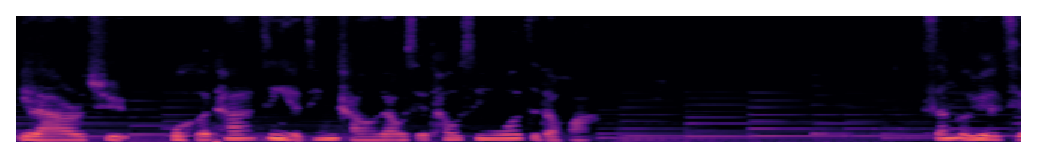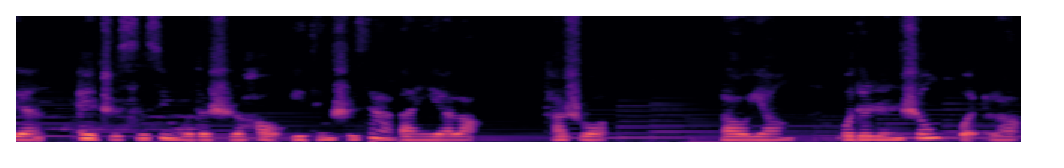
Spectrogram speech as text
一来二去，我和他竟也经常聊些掏心窝子的话。三个月前，H 私信我的时候已经是下半夜了。他说：“老杨，我的人生毁了。”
